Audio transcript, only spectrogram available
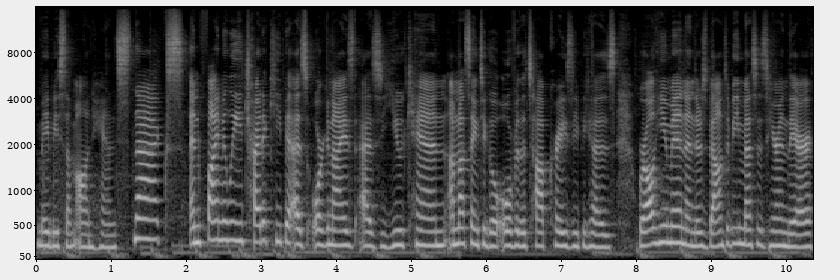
maybe some on-hand snacks. And finally, try to keep it as organized as you can. I'm not saying to go over the top crazy because we're all human and there's bound to be messes here and there.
